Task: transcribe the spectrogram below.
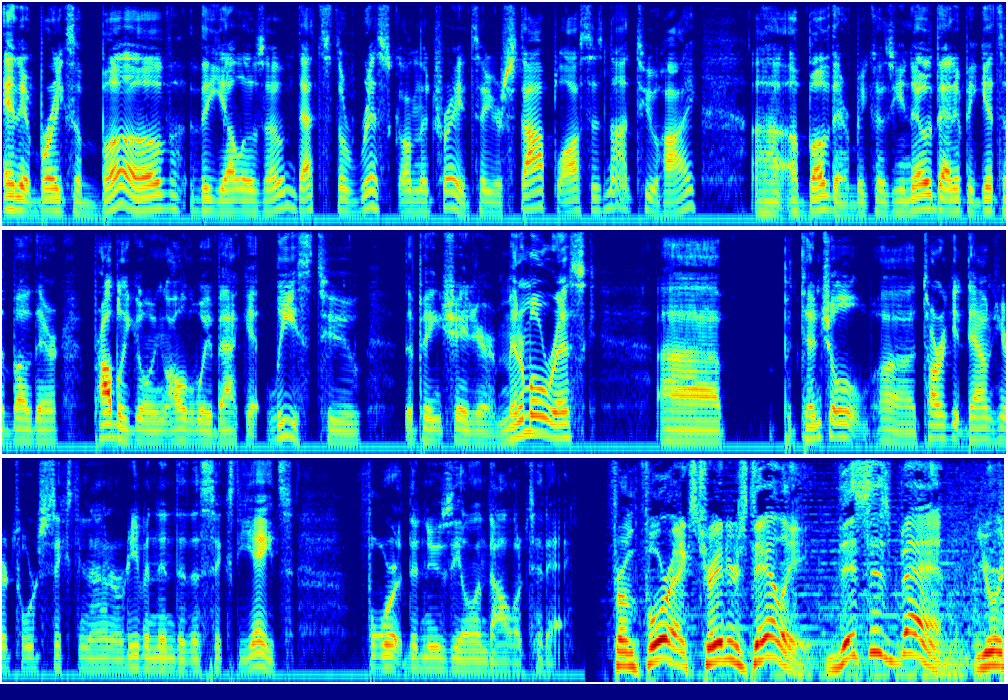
and it breaks above the yellow zone, that's the risk on the trade. So your stop loss is not too high uh, above there because you know that if it gets above there, probably going all the way back at least to the pink shade here. Minimal risk, uh, potential uh, target down here towards 69 or even into the 68s for the New Zealand dollar today. From Forex Traders Daily, this has been your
